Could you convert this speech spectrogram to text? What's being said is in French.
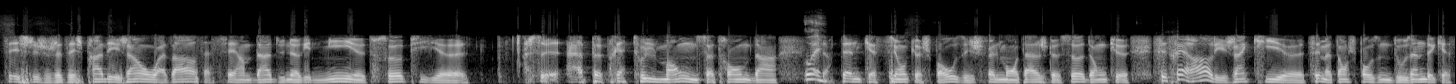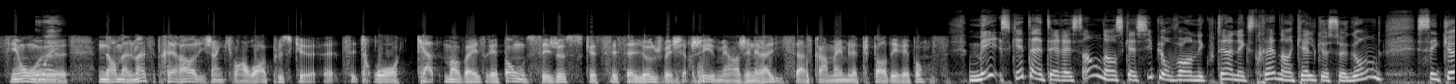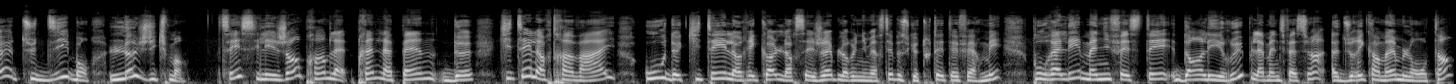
Je, je, je prends des gens au hasard, ça se fait en dedans d'une heure et demie, euh, tout ça, puis euh, à peu près tout le monde se trompe dans certaines questions que je pose et je fais le montage de ça. Donc, euh, c'est très rare les gens qui, tu sais, mettons, je pose une douzaine de questions. normalement, c'est très rare les gens qui vont avoir plus que, tu trois, quatre mauvaises réponses. C'est juste que c'est celle-là que je vais chercher. Mais en général, ils savent quand même la plupart des réponses. Mais ce qui est intéressant dans ce cas-ci, puis on va en écouter un extrait dans quelques secondes, c'est que tu te dis, bon, logiquement, tu sais, si les gens prennent la, prennent la peine de quitter leur travail ou de quitter leur école, leur cégep, leur université, parce que tout était fermé, pour aller manifester dans les rues, puis la manifestation a duré quand même longtemps,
